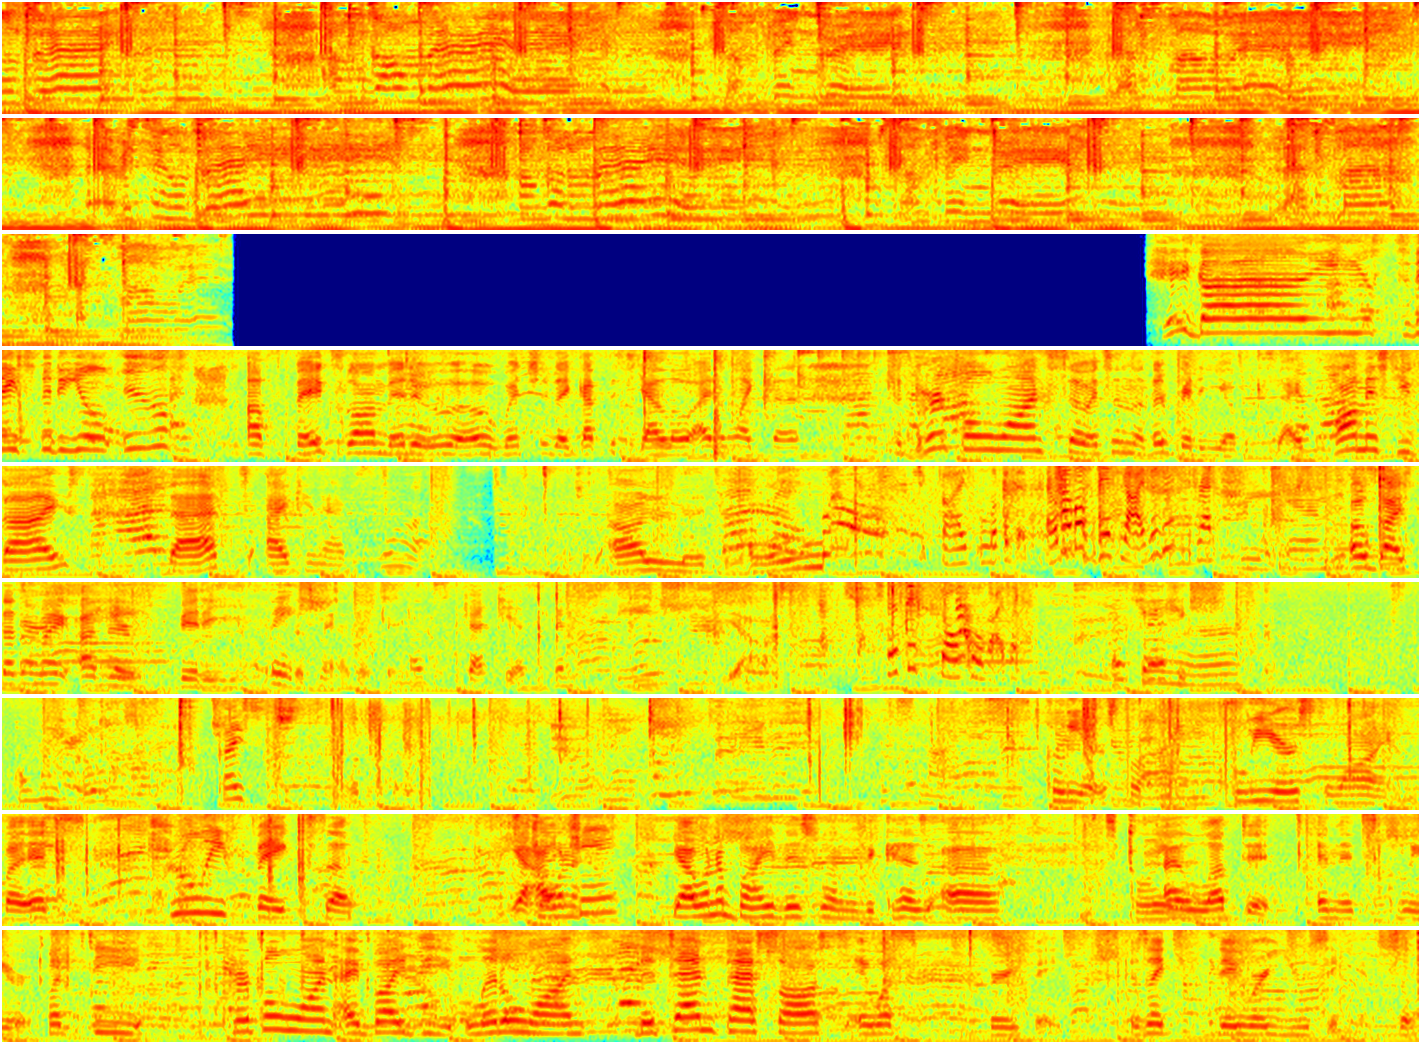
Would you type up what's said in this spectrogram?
single day, Hey guys! Today's video is a fake slime video, which is I got this yellow. I don't like the the purple one, so it's another video because I promised you guys that I can have a slime. Which is a little. Oh guys, that's my other video. That's my other video. That's stretchy, as you can see. Yeah. Stretchy. Oh my god. Guys, just what It's nice. Clear slime. clear slime, but it's truly fake. So yeah, I want to. Yeah, I want to buy this one because uh, It's clear. I loved it and it's clear. But the purple one, I buy the little one. The 10 pesos, it was very fake. It's like they were using it. So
